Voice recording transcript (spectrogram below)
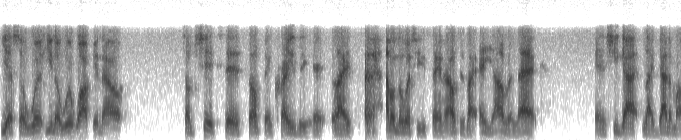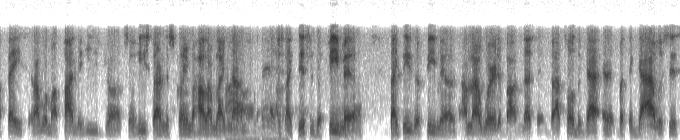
Yeah, so we're you know we're walking out. Some chick says something crazy, like I don't know what she was saying. I was just like, "Hey, y'all relax." And she got like got in my face, and I'm with my partner. He's drunk, so he's starting to scream and holler. I'm like, "Nah, Oh, nah, nah." man. I was like, "This is a female." Like these are females. I'm not worried about nothing. But I told the guy, but the guy was just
